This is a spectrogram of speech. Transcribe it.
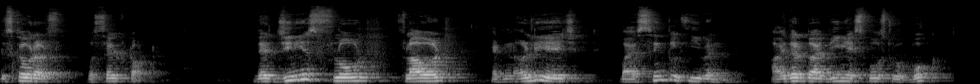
discoverers were self-taught. Their genius flowed, flowered at an early age by a single event, either by being exposed to a book,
